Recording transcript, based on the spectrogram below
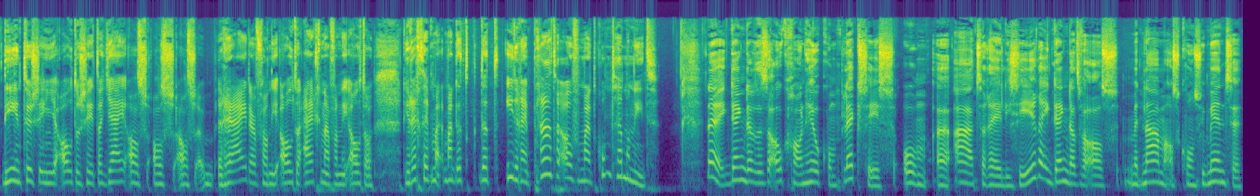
die intussen in je auto zit. Dat jij als, als, als rijder van die auto, eigenaar van die auto, die recht hebt. Maar, maar dat, dat iedereen praat erover, maar het komt helemaal niet. Nee, ik denk dat het ook gewoon heel complex is om eh, A te realiseren. Ik denk dat we als, met name als consumenten,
